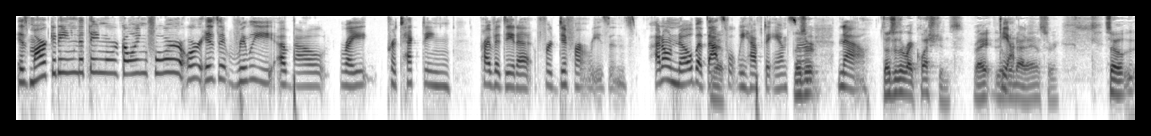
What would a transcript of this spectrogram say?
is marketing the thing we're going for or is it really about right protecting private data for different reasons i don't know but that's yeah. what we have to answer those are, now those are the right questions right that yeah. we're not answering so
